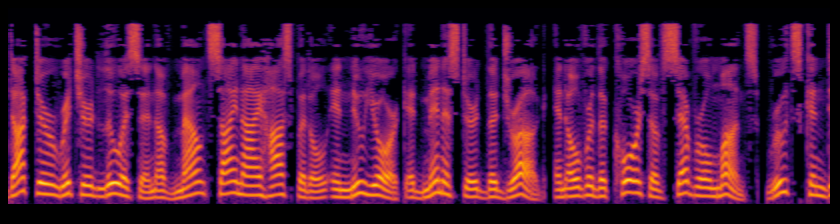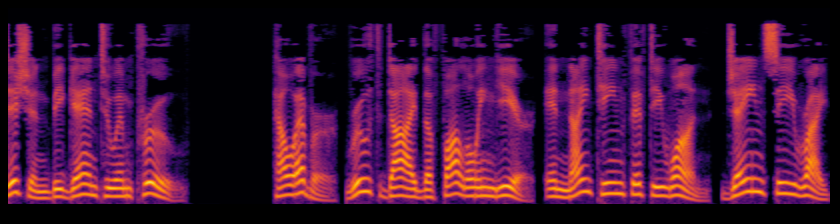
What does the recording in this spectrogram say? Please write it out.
Dr. Richard Lewisohn of Mount Sinai Hospital in New York administered the drug, and over the course of several months, Ruth's condition began to improve. However, Ruth died the following year. In 1951, Jane C. Wright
